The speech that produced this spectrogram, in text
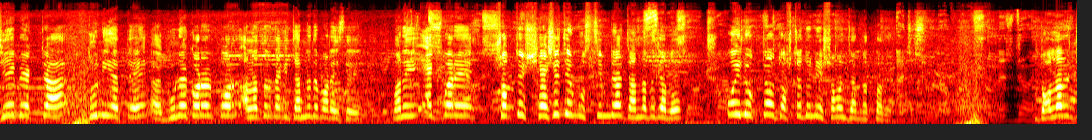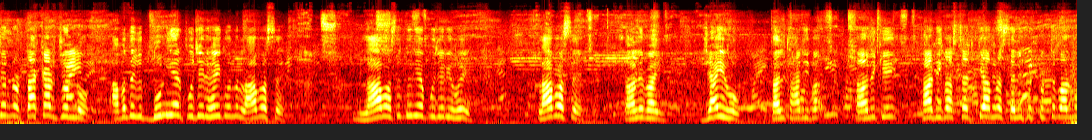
যে ব্যক্তি দুনিয়াতে গুণা করার পর আল্লাহ তালা তাকে জান্নাতে পাঠাইছে মানে একবারে সবচেয়ে শেষে যে মুসলিমরা জান্নাতে যাবে, ওই লোকটাও দশটা দুনিয়ার সমান জান্নাত পাবে। ডলারের জন্য, টাকার জন্য, আমাদের দুনিয়ার পূজারি হয়ে কোনো লাভ আছে? লাভ আছে দুনিয়া পূজারি হয়ে। লাভ আছে তাহলে ভাই যাই হোক তাহলে থার্টি তাহলে কি থার্টি ফার্স্টকে আমরা সেলিব্রেট করতে পারব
